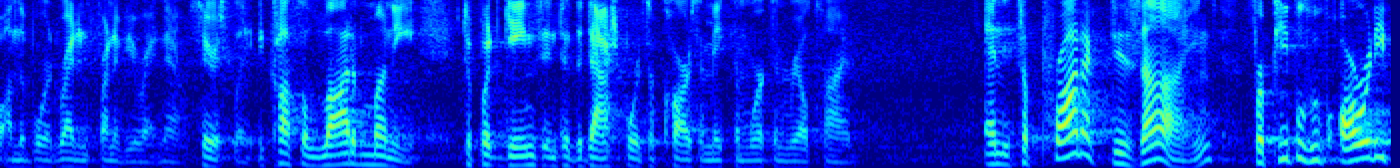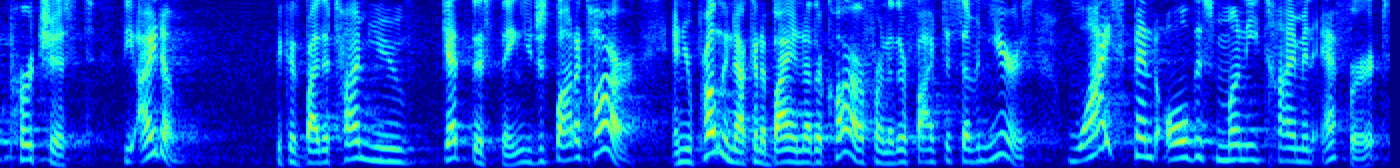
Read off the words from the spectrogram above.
on the board right in front of you right now. Seriously. It costs a lot of money to put games into the dashboards of cars and make them work in real time. And it's a product designed for people who've already purchased the item. Because by the time you get this thing, you just bought a car. And you're probably not going to buy another car for another five to seven years. Why spend all this money, time, and effort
